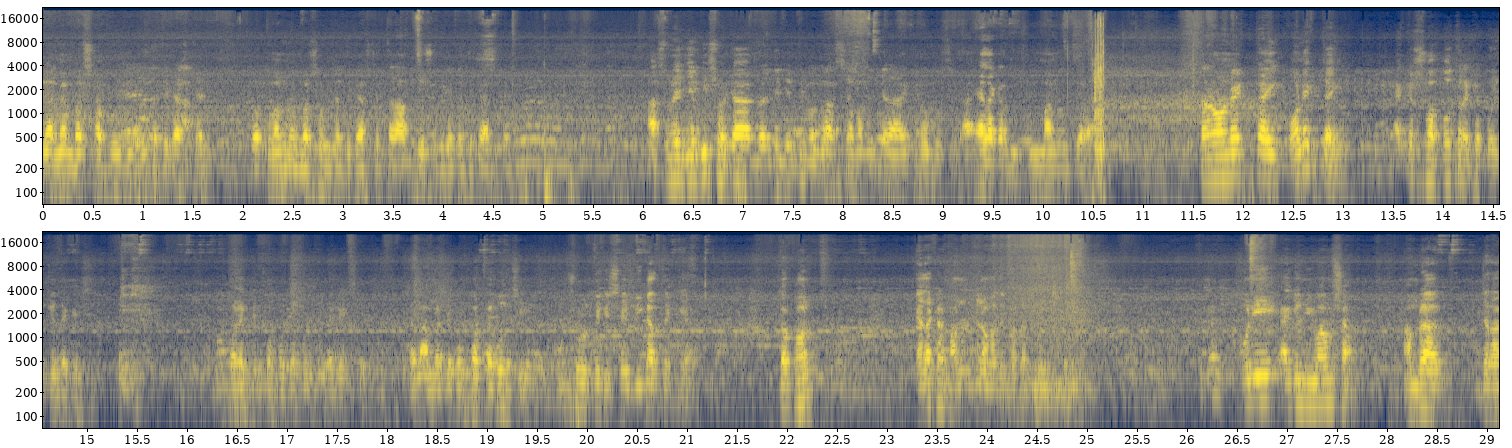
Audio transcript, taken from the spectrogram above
মহিলা মেম্বার সাহেব থেকে আসছেন, বর্তমান মেম্বার ওইখান থেকে আসছেন, তারা আত্মীয় এখান থেকে আসছেন। আসলে যে বিষয়টা আমরা যে নেতৃবর্গ আছে আমাদের যারা এখানে উপস্থিত এলাকার মানুষ যারা, তারা অনেকটাই অনেকটাই একটা সভ্যতার একটা পরিচয় দেখেছে অনেকটাই সভ্যতার পরিচয় দেখেছে কারণ আমরা যখন কথা বলছি, শুরু থেকে সেই বিকাল থেকে, তখন এলাকার মানুষজন আমাদের কথা শুনছে। উনি একজন ইমাম সাহেব, আমরা যারা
